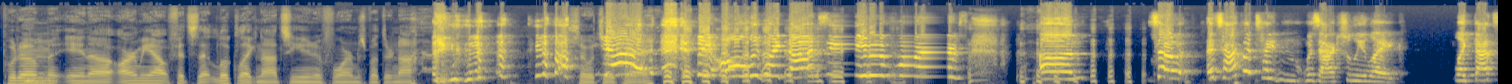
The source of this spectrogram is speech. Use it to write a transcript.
put them Mm-hmm. in uh, army outfits that look like Nazi uniforms but they're not so it's Yeah. okay they all look like Nazi uniforms. Um, so Attack on Titan was actually like, like that's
